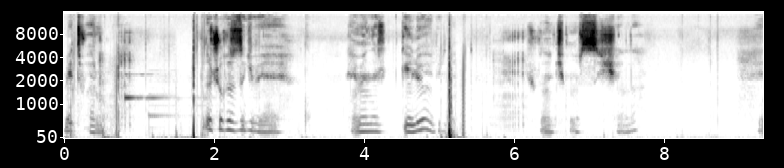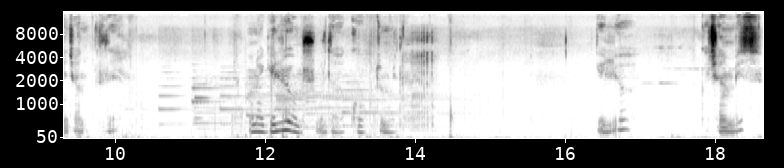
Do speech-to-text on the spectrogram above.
Met var mı? Bu da çok hızlı gibi. Hemen de geliyor bir de. Şuradan çıkmaz inşallah. Heyecan bize. Ona geliyormuş burada. Korktum bir de. Geliyor. Kaçalım biz.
